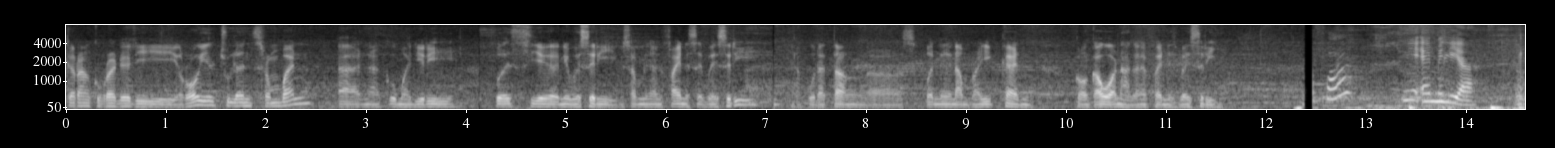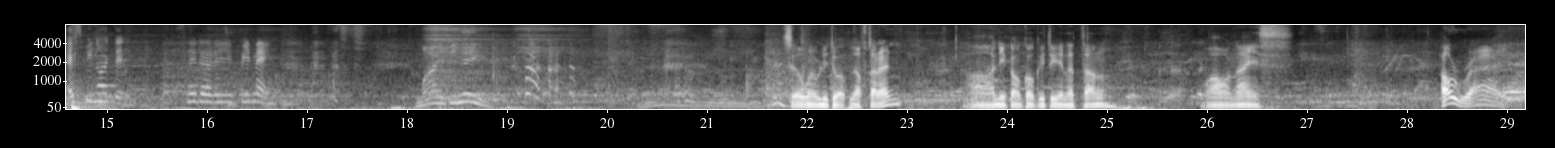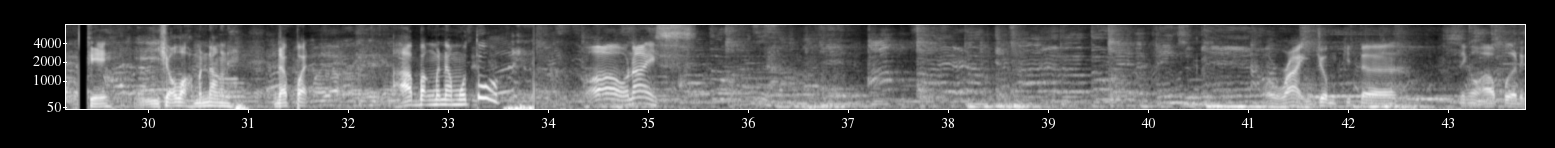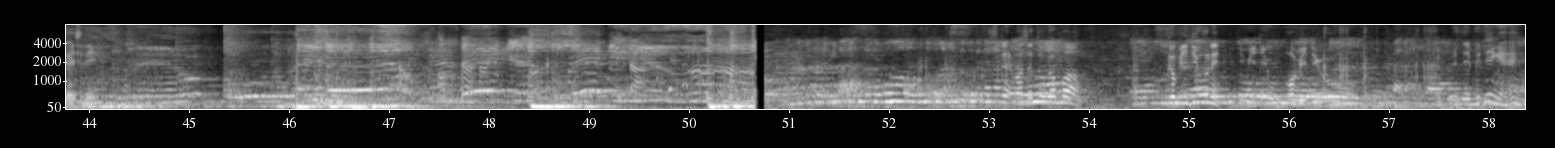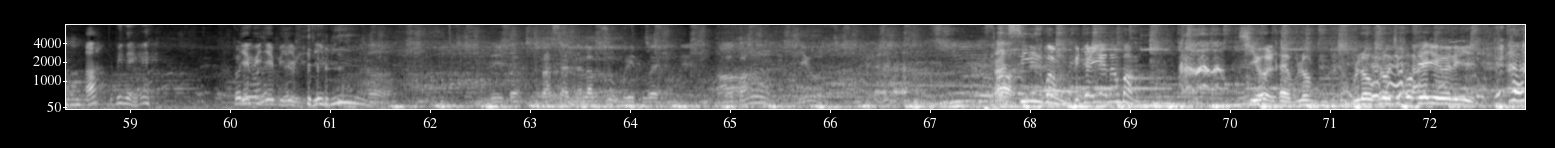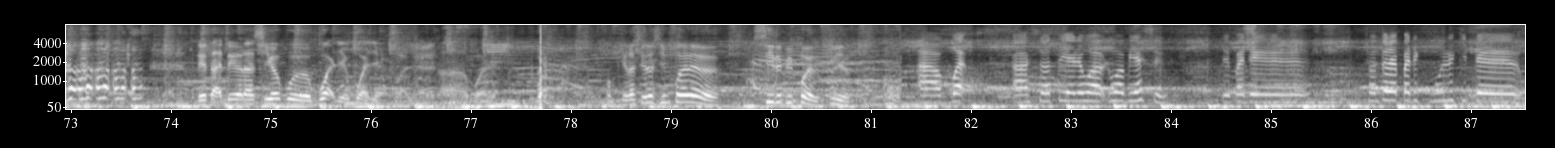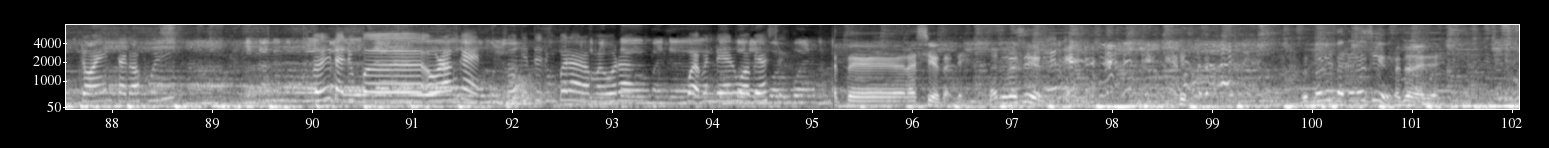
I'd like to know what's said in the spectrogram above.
sekarang aku berada di Royal Chulan Seremban dan aku menghadiri first year anniversary bersama dengan Finance Advisory. Aku datang uh, sebenarnya nak meraihkan kawan-kawan lah dalam Finance Advisory. Fa, ni Emilia, SP Norton. Saya dari Penang. My Penang. so, mana boleh tengok pendaftaran. Uh, ni kawan-kawan kita yang datang. Wow, nice. Alright. Okay, insyaAllah menang ni. Dapat abang menang motor. Oh, nice. Alright, jom kita tengok apa dekat sini. Snap masa tu gambar. Ke video ni? Video. Oh video. Dia Penang eh? Ha? Dia Penang eh? JB JB JB. JB. Ha. Dia perasan dalam Zoom begitu kan. Ah. Abang lah. Rahsia bang, kejayaan abang. Siul lah belum belum belum cukup berjaya lagi. dia tak ada rahsia apa, buat je, buat je. Buat je. Ha, buat je. Okey, rahsia dia simple je. See the people, tu je. Uh, buat uh, sesuatu yang luar, luar biasa. Daripada contoh daripada mula kita join Tagafuli. Sebenarnya tak jumpa orang kan. So kita jumpa lah ramai orang buat benda yang luar biasa. Kata rahsia tak ada. Tak ada rahsia. Betul ni tak ada rahsia. Betul tak ada.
